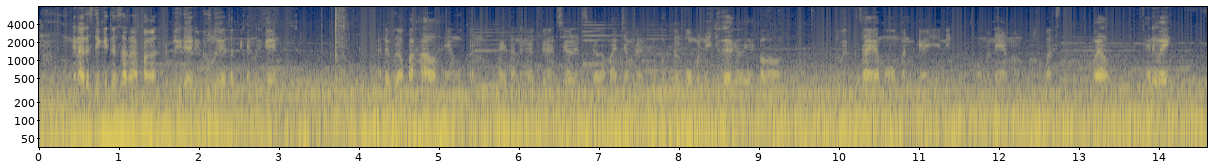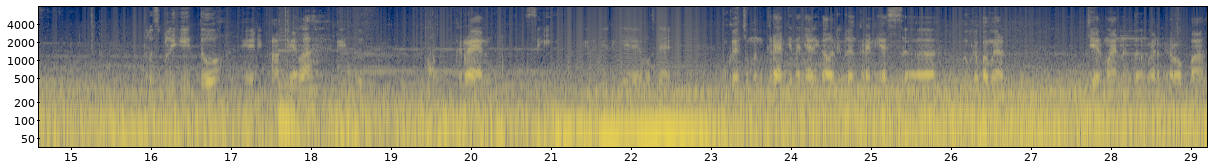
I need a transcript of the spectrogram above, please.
Mungkin ada sedikit nyesal kenapa nggak dibeli dari dulu ya tapi kan again ada beberapa hal yang bukan kaitan dengan finansial dan segala macam dan kebetulan momennya juga kali ya kalau lebih percaya momen kayaknya nih momennya emang belum pasti well anyway. Terus beli itu ya dipakai lah gitu. Keren sih gitu jadinya ya. Maksudnya bukan cuman keren kita nyari kalau dibilang keren yes uh, beberapa merek Jerman atau merek Eropa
